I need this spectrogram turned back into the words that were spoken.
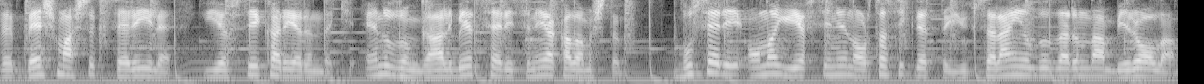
ve 5 maçlık seriyle UFC kariyerindeki en uzun galibiyet serisini yakalamıştı. Bu seri ona UFC'nin orta siklette yükselen yıldızlarından biri olan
